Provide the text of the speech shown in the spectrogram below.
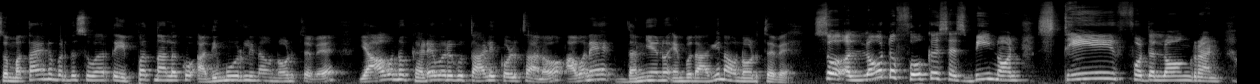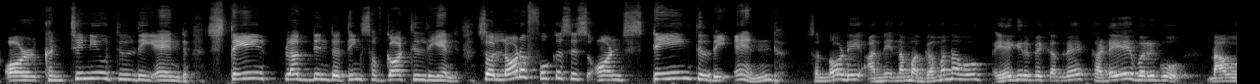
so ಮತಾಯನು ಬರೆದ ಸುವಾರ್ತೆ ಇಪ್ಪತ್ನಾಲ್ಕು ಹದಿಮೂರಲ್ಲಿ ನಾವು ನೋಡ್ತೇವೆ, ಯಾವನು ಕಡೆವರೆಗೂ ತಾಳಿಕೊಳ್ತಾನೋ ಅವನೇ ಧನ್ಯನು ಎಂಬುದಾಗಿ ನಾವು ನೋಡ್ತೇವೆ. So a lot of focus has been on stay for the long run or continue till the end stay plugged in the things of God till the end so lot of focus is on staying till the end so ನೋಡಿ, ಅನ್ನೆ, ನಮ್ಮ ಗಮನವು ಹೇಗಿರಬೇಕಂದ್ರೆ ಕಡೆಯವರೆಗೂ ನಾವು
